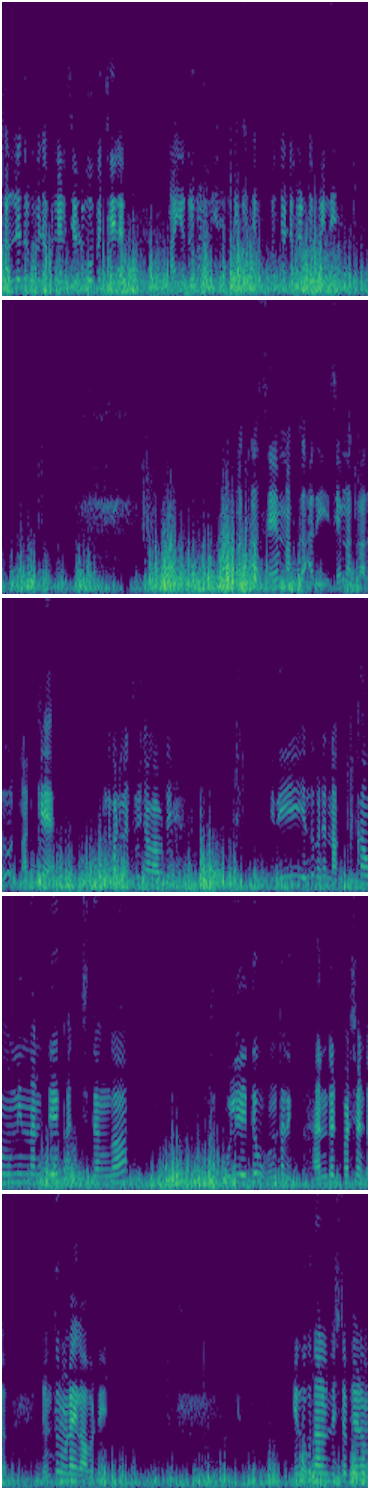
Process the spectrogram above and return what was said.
కళ్ళు ఎదురుకుపోయింది అప్పుడు నేను సెల్ ఓపెన్ చేయలే. నా ఎదురుగా అంటే కొంచెం కొంచెం డిఫరెంట్ తప్పింది నక్క సేమ్ నక్క అది సేమ్ నక్క కాదు నక్కే. ఎందుకంటే నేను చూసినా కాబట్టి. ఇది ఎందుకంటే నక్క ఉండిందంటే ఖచ్చితంగా పులి అయితే ఉంటుంది హండ్రెడ్ పర్సెంట్. జంతువులు ఉన్నాయి కాబట్టి. ఎందుకు దాన్ని డిస్టర్బ్ చేయడం?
